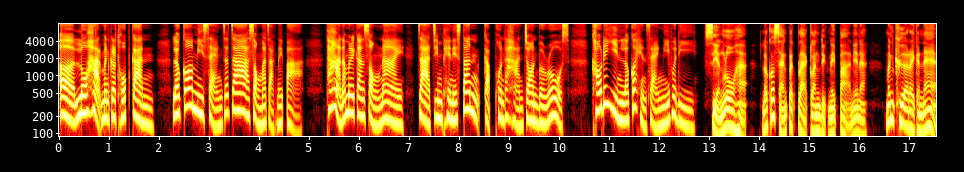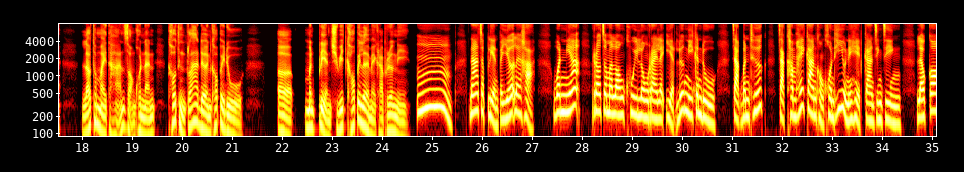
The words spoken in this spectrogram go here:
เอ่อโลหะมันกระทบกัน แล้วก็มีแสงจ้าๆส่องมาจากในป่า ทหารอเมริกันสองนายจ่าจิมเพนิสตันกับพลทหารจอห์นเบอร์โรสเขาได้ยินแล้วก็เห็นแสงนี้พอดี เสียงโลหะ แล้วก็แสงแปลกๆกลางดึกในป่าเนี่ยนะ มันคืออะไรกันแน่ แล้วทำไมทหารสองคนนั้น เขาถึงกล้าเดินเข้าไปดู เออ มันเปลี่ยนชีวิตเขาไปเลยไหมครับ เรื่องนี้ อืม น่าจะเปลี่ยนไปเยอะเลยค่ะ วันนี้เราจะมาลองคุยลงรายละเอียดเรื่องนี้กันดู จากบันทึกจากคำให้การของคนที่อยู่ในเหตุการณ์จริง ๆ แล้วก็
